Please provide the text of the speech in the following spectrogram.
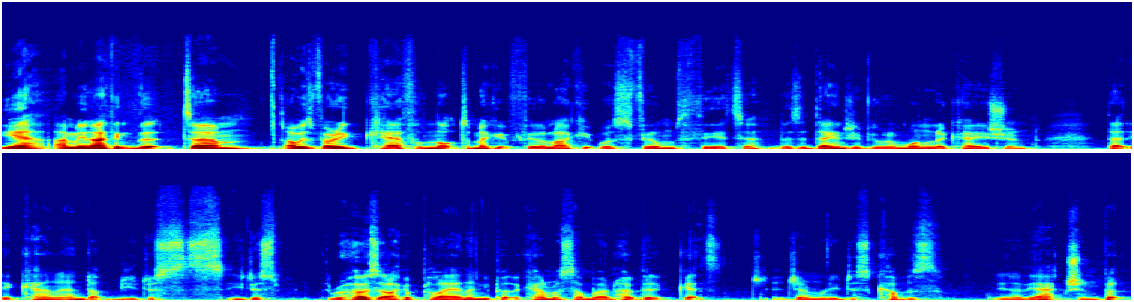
Yeah, I mean, I think that um, I was very careful not to make it feel like it was filmed theatre. There's a danger if you're in one location that it can end up you just you just rehearse it like a play and then you put the camera somewhere and hope that it gets generally just covers you know the action. But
